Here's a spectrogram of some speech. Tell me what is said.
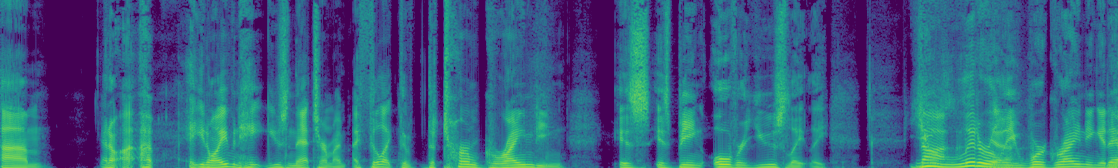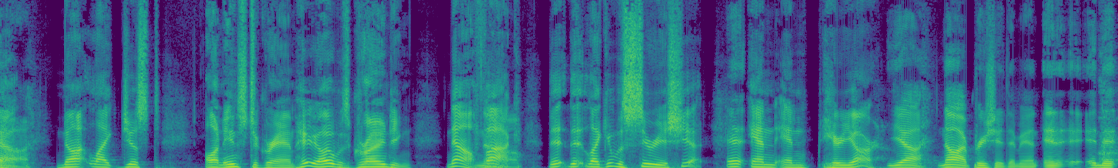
Um and I, I you know I even hate using that term. I, I feel like the the term grinding is is being overused lately you No, literally yeah. were grinding it Yeah. out not like just on Instagram hey I was grinding no No. fuck Th- th- like it was serious shit And- and and here you are Yeah, no, I appreciate that, man, and and it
